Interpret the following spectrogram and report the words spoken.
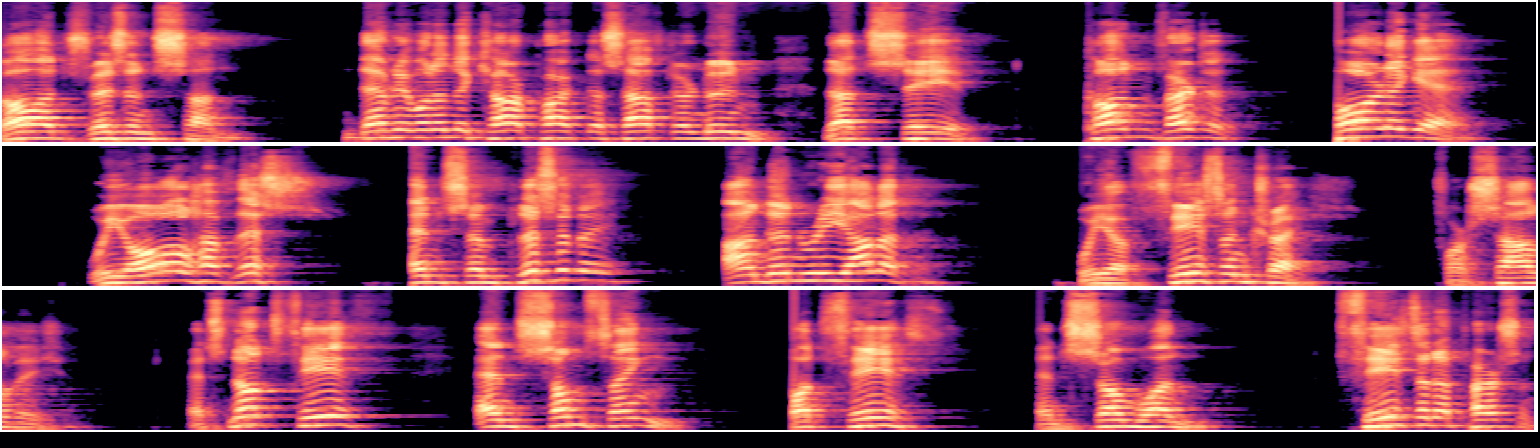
God's risen Son. And everyone in the car park this afternoon that's saved, converted, born again, we all have this in simplicity and in reality. We have faith in Christ for salvation. It's not faith in something, but faith in someone. Faith in a person.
